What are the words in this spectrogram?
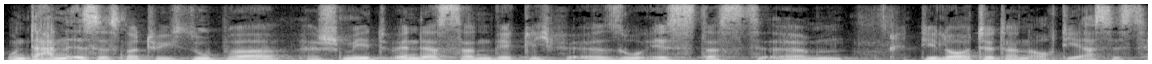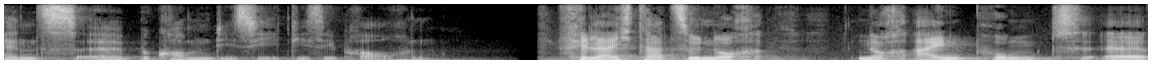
Und dann ist es natürlich super, Herr Schmidt, wenn das dann wirklich äh, so ist, dass ähm, die Leute dann auch die Assistenz äh, bekommen, die sie, die sie brauchen. Vielleicht dazu noch noch ein Punkt, äh,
